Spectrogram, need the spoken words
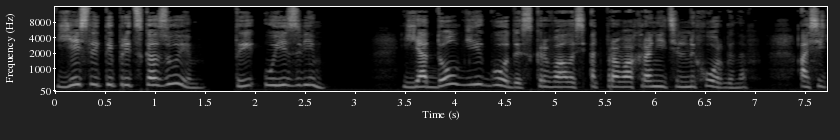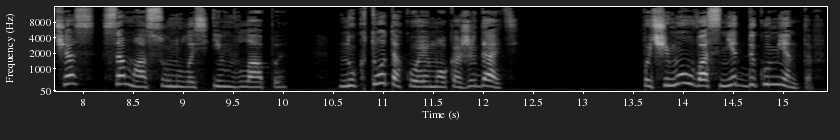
Если ты предсказуем, ты уязвим. Я долгие годы скрывалась от правоохранительных органов, а сейчас сама сунулась им в лапы. Ну кто такое мог ожидать? «Почему у вас нет документов?»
